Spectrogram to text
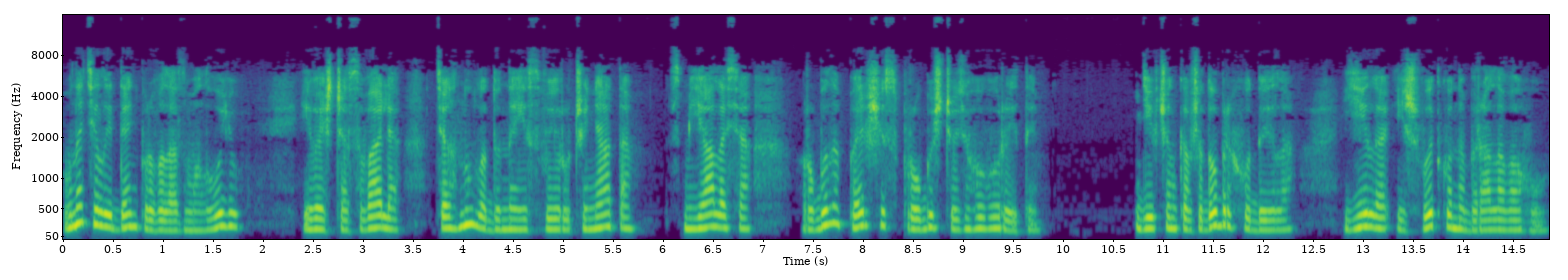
Вона цілий день провела з малою, і весь час валя тягнула до неї свої рученята, сміялася, робила перші спроби щось говорити. Дівчинка вже добре ходила, їла і швидко набирала вагу.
